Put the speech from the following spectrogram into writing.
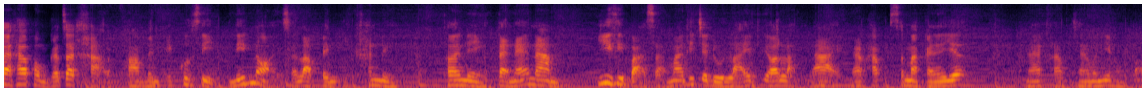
นะครับผมก็จะขาดความเป็น exclusive นิดหน่อยสำหรับเป็นอีกขั้นหนึ่งเท่านั้นเองแต่แนะนำ20 บาทสามารถที่จะดูไลฟ์ย้อนหลังได้นะครับสมัครกันเยอะๆนะครับฉะนั้นวันนี้ผมขอ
